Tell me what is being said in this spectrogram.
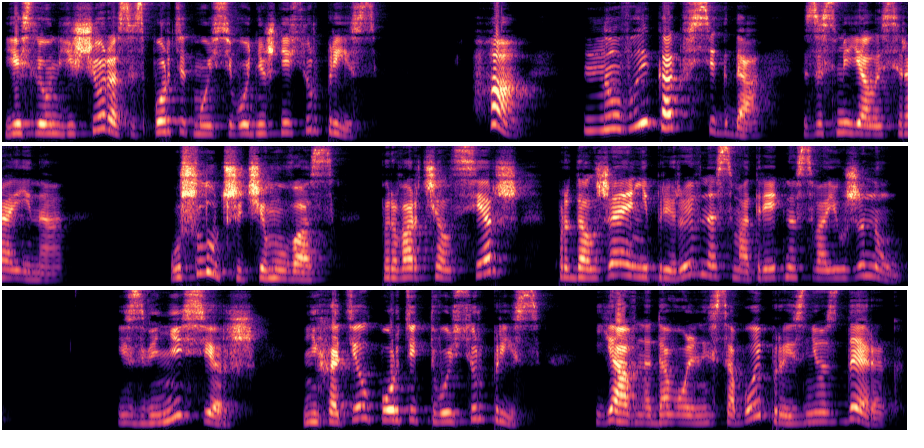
если он еще раз испортит мой сегодняшний сюрприз. Ха! Ну вы, как всегда, засмеялась Раина. Уж лучше, чем у вас, проворчал Серж, продолжая непрерывно смотреть на свою жену. «Извини, Серж, не хотел портить твой сюрприз», явно довольный собой произнес Дерек.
